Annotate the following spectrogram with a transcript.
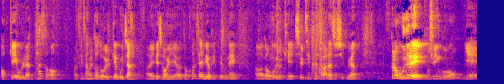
어깨에 올라 타서 어, 세상을 더 넓게 보자. 아, 이게 저희의 어떤 컨셉이었기 때문에 어, 너무 이렇게 질책하지 말아주시고요. 그럼 오늘의 주인공, 예,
